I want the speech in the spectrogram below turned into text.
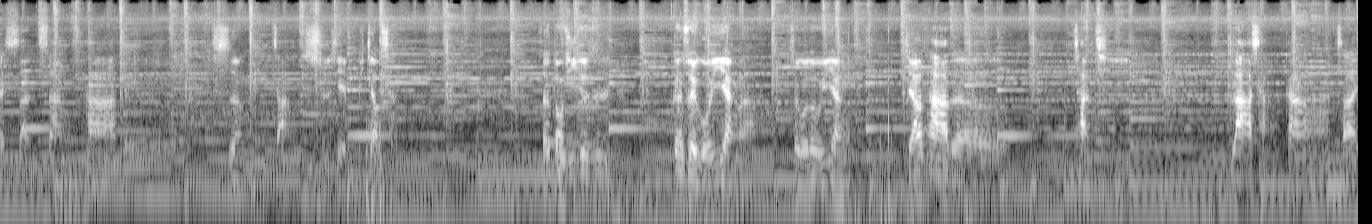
在山上，它的生长时间比较长。这个东西就是跟水果一样啦，水果都一样，只要它的产期拉长，它在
